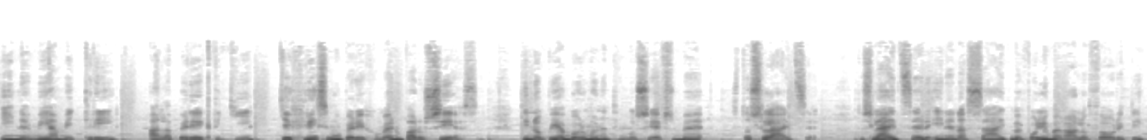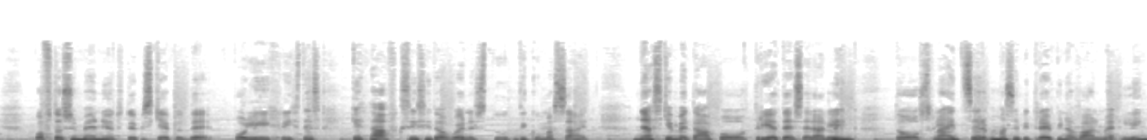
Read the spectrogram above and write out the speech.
είναι μία μικρή αλλά περιεκτική και χρήσιμου περιεχομένου παρουσίαση, την οποία μπορούμε να τη δημοσιεύσουμε στο SlideShare. Το SlideShare είναι ένα site με πολύ μεγάλο authority, που αυτό σημαίνει ότι το επισκέπτονται πολλοί οι χρήστες και θα αυξήσει το awareness του δικού μας site. Μιας και μετά από 3-4 link, το SlideShare μας επιτρέπει να βάλουμε link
